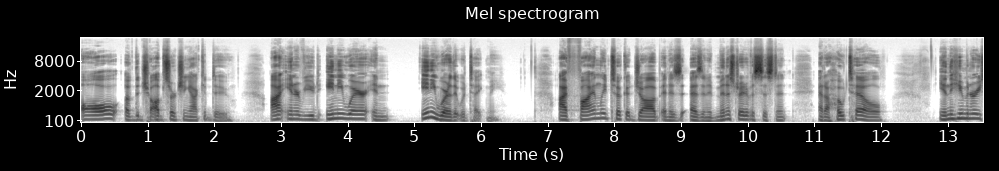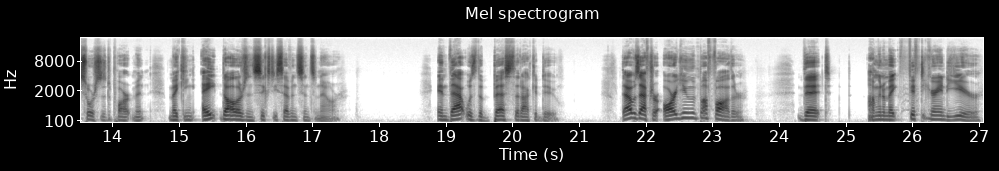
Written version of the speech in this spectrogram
all of the job searching I could do, I interviewed anywhere in anywhere that would take me. I finally took a job as, as an administrative assistant at a hotel in the human resources department making $8.67 an hour. And that was the best that I could do. That was after arguing with my father that I'm going to make 50 grand a year.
